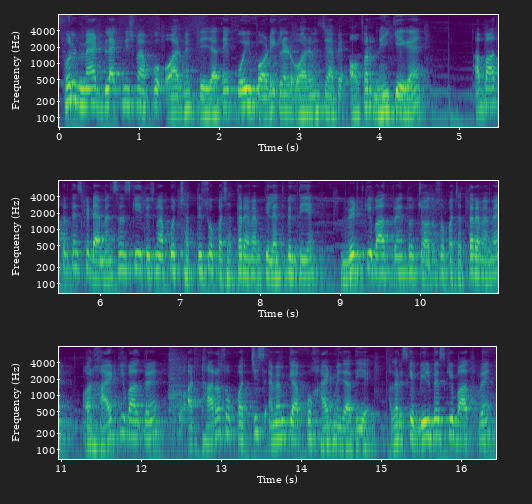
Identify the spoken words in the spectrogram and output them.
फुल मैट ब्लैक फिनिश में आपको ओ दिए जाते हैं। कोई बॉडी कलर ओ यहाँ पे ऑफ़र नहीं किए गए अब बात करते हैं इसके डायमेंशंस की तो इसमें आपको छत्तीस सौ एम की लेंथ मिलती है। विड्थ की बात करें तो चौदह सौ एम है। और हाइट की बात करें तो अट्ठारह सौ पच्चीस एम की आपको हाइट मिल जाती है। अगर इसके व्हील बेस की बात करें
